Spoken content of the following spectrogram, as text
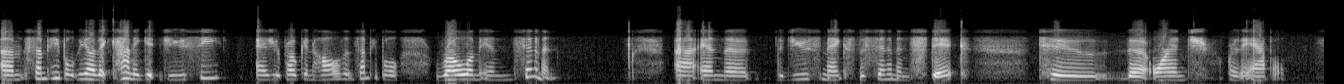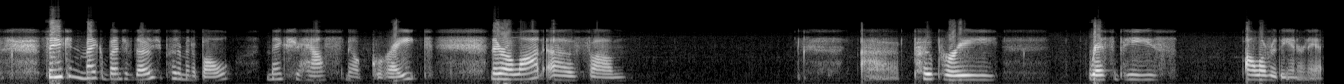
Um, some people, you know, they kind of get juicy as you're poking holes, and some people roll them in cinnamon, uh, and the the juice makes the cinnamon stick to the orange or the apple. So you can make a bunch of those. You put them in a bowl. Makes your house smell great. There are a lot of um, uh, potpourri recipes all over the internet.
